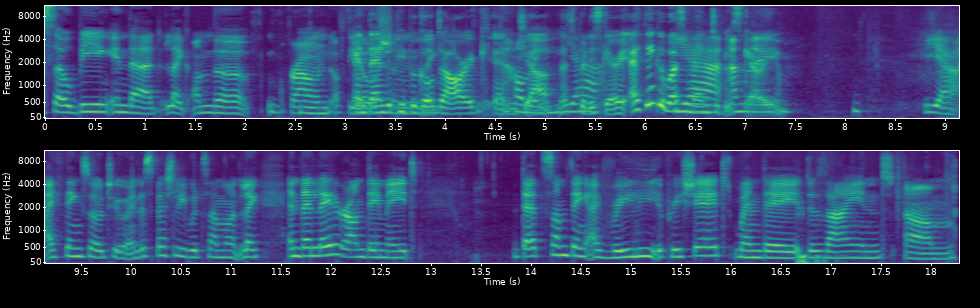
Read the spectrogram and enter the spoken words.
So being in that like on the ground of the Mm. and ocean, then the people go like, dark, and how yeah, that's pretty scary. I think it was meant to be I'm scary. like- yeah, I think so too. And especially with someone like, and then later on, they made that's something I really appreciate when they designed. um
